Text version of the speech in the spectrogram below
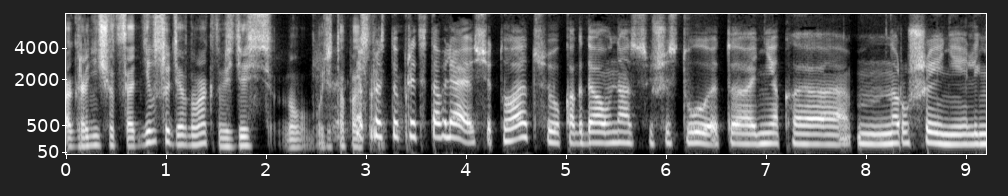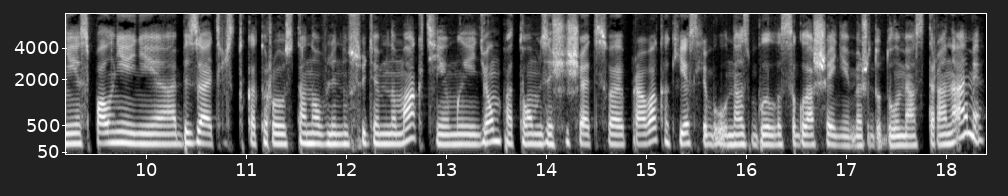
ограничиваться одним судебным актом здесь ну, будет опасно. Я просто представляю ситуацию, когда у нас существует э, некое нарушение или неисполнение обязательств, которые установлены в судебном акте, и мы идем потом защищать свои права, как если бы у нас было соглашение между двумя сторонами.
